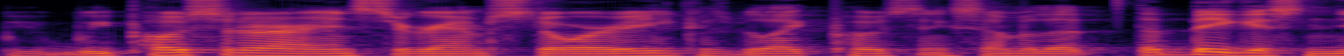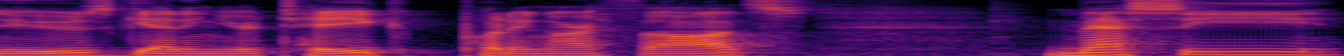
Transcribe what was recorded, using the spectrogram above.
we, we posted on our Instagram story because we like posting some of the, the biggest news, getting your take, putting our thoughts. Messi,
